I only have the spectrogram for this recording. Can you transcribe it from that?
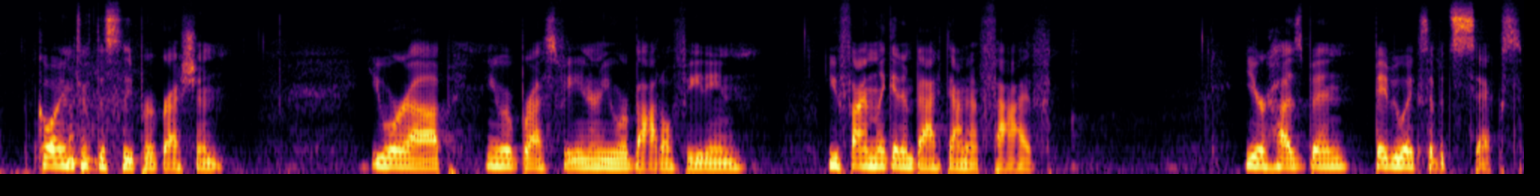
going through the sleep regression. You were up. You were breastfeeding or you were bottle feeding. You finally get him back down at five. Your husband, baby wakes up at six.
